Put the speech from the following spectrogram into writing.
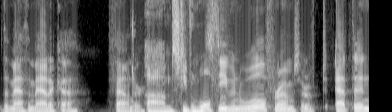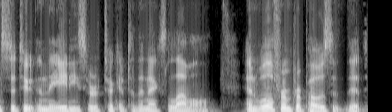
the mathematica founder Um, Stephen Wolfram. Stephen Wolfram sort of at the institute in the 80s sort of took it to the next level. And Wolfram proposed that, that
